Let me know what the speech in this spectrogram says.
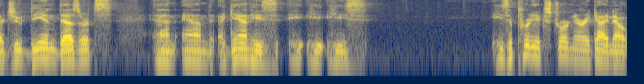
the Judean deserts, and and again he's he, he, he's he's a pretty extraordinary guy. Now,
